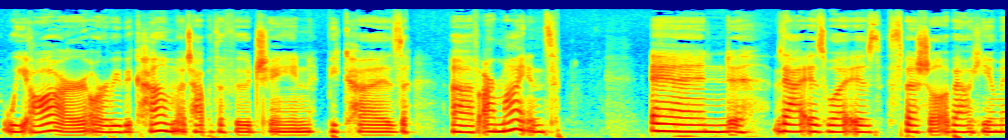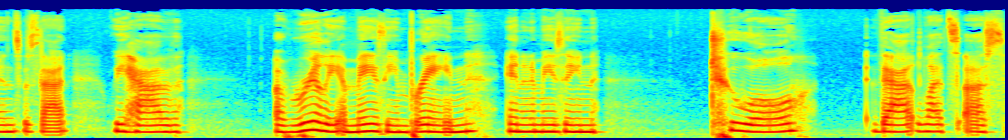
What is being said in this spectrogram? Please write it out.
we are, or we become, a top of the food chain because of our minds. And that is what is special about humans is that we have a really amazing brain and an amazing tool that lets us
